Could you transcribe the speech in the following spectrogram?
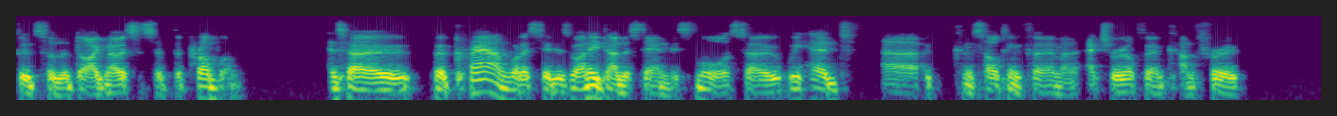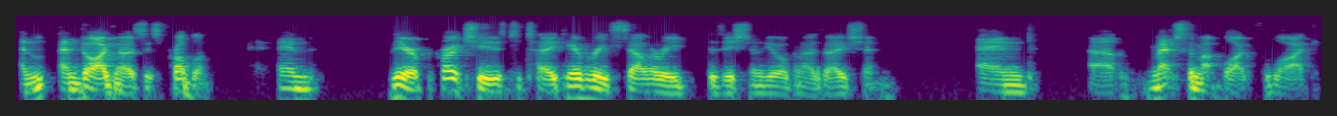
the sort of diagnosis of the problem. And so for Crown, what I said is, well, I need to understand this more. So we had uh, a consulting firm, an actuarial firm come through and, and diagnose this problem. And their approach is to take every salary position in the organization and uh, match them up like for like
